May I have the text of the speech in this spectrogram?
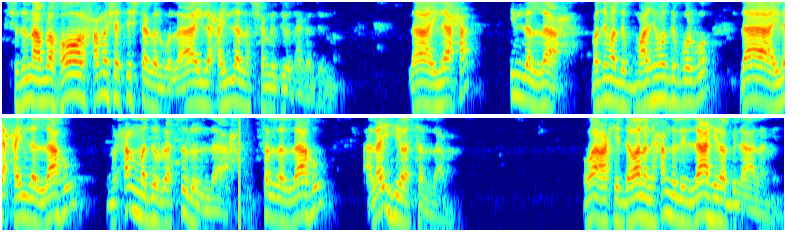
সেজন্য আমরা হর হামেশা চেষ্টা করব, লা ইলাহা ইল্লাল্লাহর সঙ্গে জুড়ে থাকার জন্য। লা ইলাহা ইল্লাল্লাহ। মাঝে মাঝে মাঝে মধ্যে পড়ব, লা ইলাহা ইল্লাল্লাহু মুহাম্মাদুর রাসূলুল্লাহ সাল্লাল্লাহু আলাইহি ওয়াসাল্লাম। ওয়া আখির দাওয়ানা আলহামদুলিল্লাহি রাব্বিল আলামিন।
